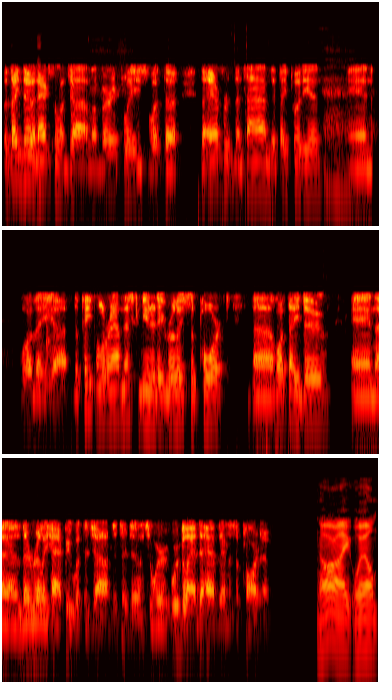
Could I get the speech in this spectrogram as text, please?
but they do an excellent job. I'm very pleased with the the effort and the time that they put in, and for the uh, the people around this community really support uh, what they do, and uh, they're really happy with the job that they're doing. So we're we're glad to have them as a part of it. All right. Well,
